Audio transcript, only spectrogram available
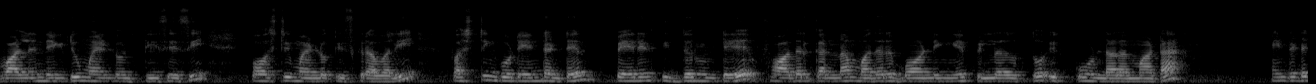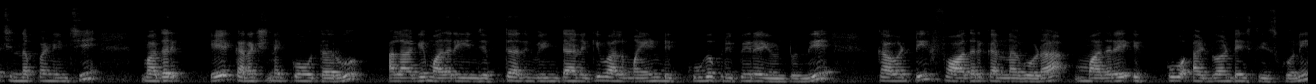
వాళ్ళని నెగిటివ్ మైండ్లోంచి తీసేసి పాజిటివ్ మైండ్లోకి తీసుకురావాలి. ఫస్ట్ ఇంకోటి ఏంటంటే పేరెంట్స్ ఇద్దరు ఉంటే ఫాదర్ కన్నా మదర్ బాండింగే పిల్లలతో ఎక్కువ ఉండాలన్నమాట. ఏంటంటే చిన్నప్పటి నుంచి మదర్ ఏ కనెక్షన్ ఎక్కువ అవుతారు అలాగే మదర్ ఏం చెప్తే అది వినటానికి వాళ్ళ మైండ్ ఎక్కువగా ప్రిపేర్ అయి ఉంటుంది. కాబట్టి ఫాదర్ కన్నా కూడా మదరే ఎక్కువ అడ్వాంటేజ్ తీసుకొని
